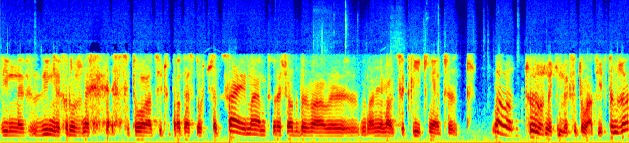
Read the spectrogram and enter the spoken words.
z innych, z innych różnych sytuacji, czy protestów przed Sejmem, które się odbywały no, niemal cyklicznie, czy, no, czy różnych innych sytuacji. W tym, że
